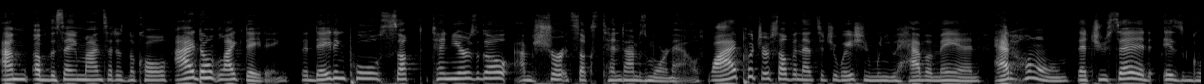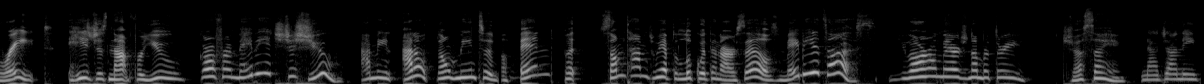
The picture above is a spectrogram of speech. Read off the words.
I'm of the same mindset as Nicole. I don't like dating. The dating pool sucked 10 years ago. I'm sure it sucks 10 times more now. Why put yourself in that situation when you have a man at home that you said is great? He's just not for you. Girlfriend, maybe it's just you. I mean, I don't don't mean to offend, but sometimes we have to look within ourselves. Maybe it's us. You are on marriage number 3. Just saying. Now, Johnny,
